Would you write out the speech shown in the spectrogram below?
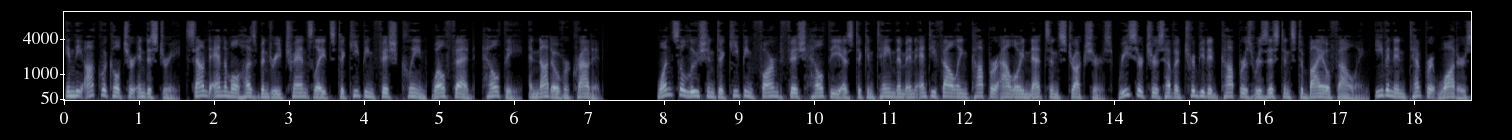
In the aquaculture industry, sound animal husbandry translates to keeping fish clean, well-fed, healthy, and not overcrowded. One solution to keeping farmed fish healthy is to contain them in antifouling copper alloy nets and structures. Researchers have attributed copper's resistance to biofouling, even in temperate waters,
